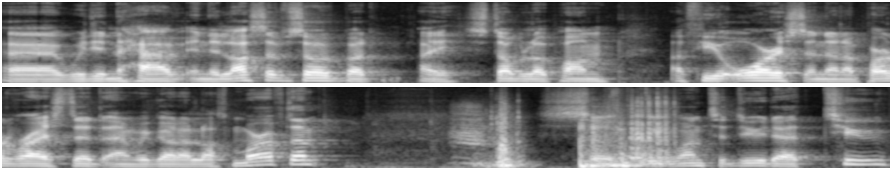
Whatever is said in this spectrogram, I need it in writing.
uh, we didn't have in the last episode, but I stumbled upon a few ores and then I pulverized it and we got a lot more of them. So we want to do that too.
